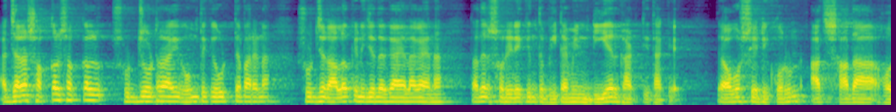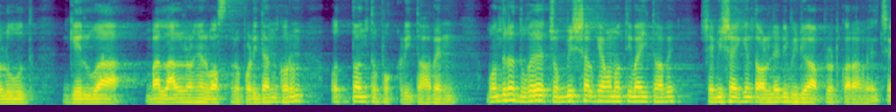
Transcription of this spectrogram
আর যারা সকাল সকাল সূর্য ওঠার আগে ঘুম থেকে উঠতে পারে না, সূর্যের আলোকে নিজেদের গায়ে লাগায় না, তাদের শরীরে কিন্তু ভিটামিন ডি এর ঘাটতি থাকে। তো অবশ্যই এটি করুন, আজ সাদা, হলুদ, গেরুয়া বা লাল রঙের বস্ত্র পরিধান করুন, অত্যন্ত উপকৃত হবেন। বন্ধুরা দু হাজার চব্বিশ সাল কেমন অতিবাহিত হবে সে বিষয়ে কিন্তু অলরেডি ভিডিও আপলোড করা হয়েছে।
